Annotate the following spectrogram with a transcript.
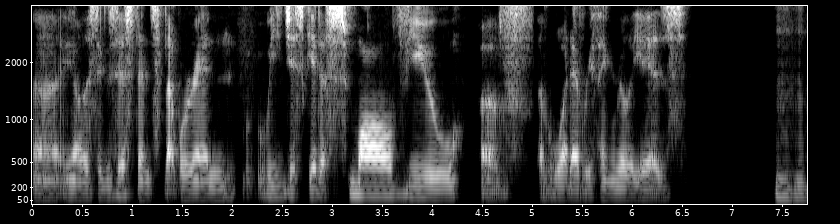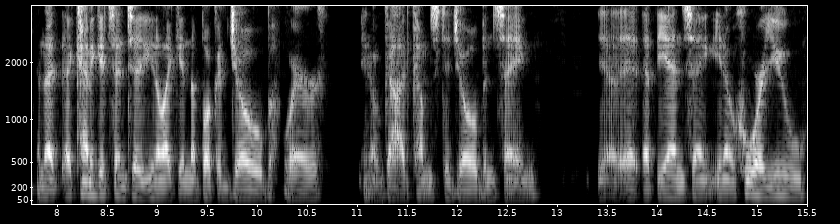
uh, you know this existence that we're in we just get a small view of of what everything really is Mm-hmm. and that, that kind of gets into you know like in the book of job where you know god comes to job and saying yeah, at, at the end saying you know who are you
